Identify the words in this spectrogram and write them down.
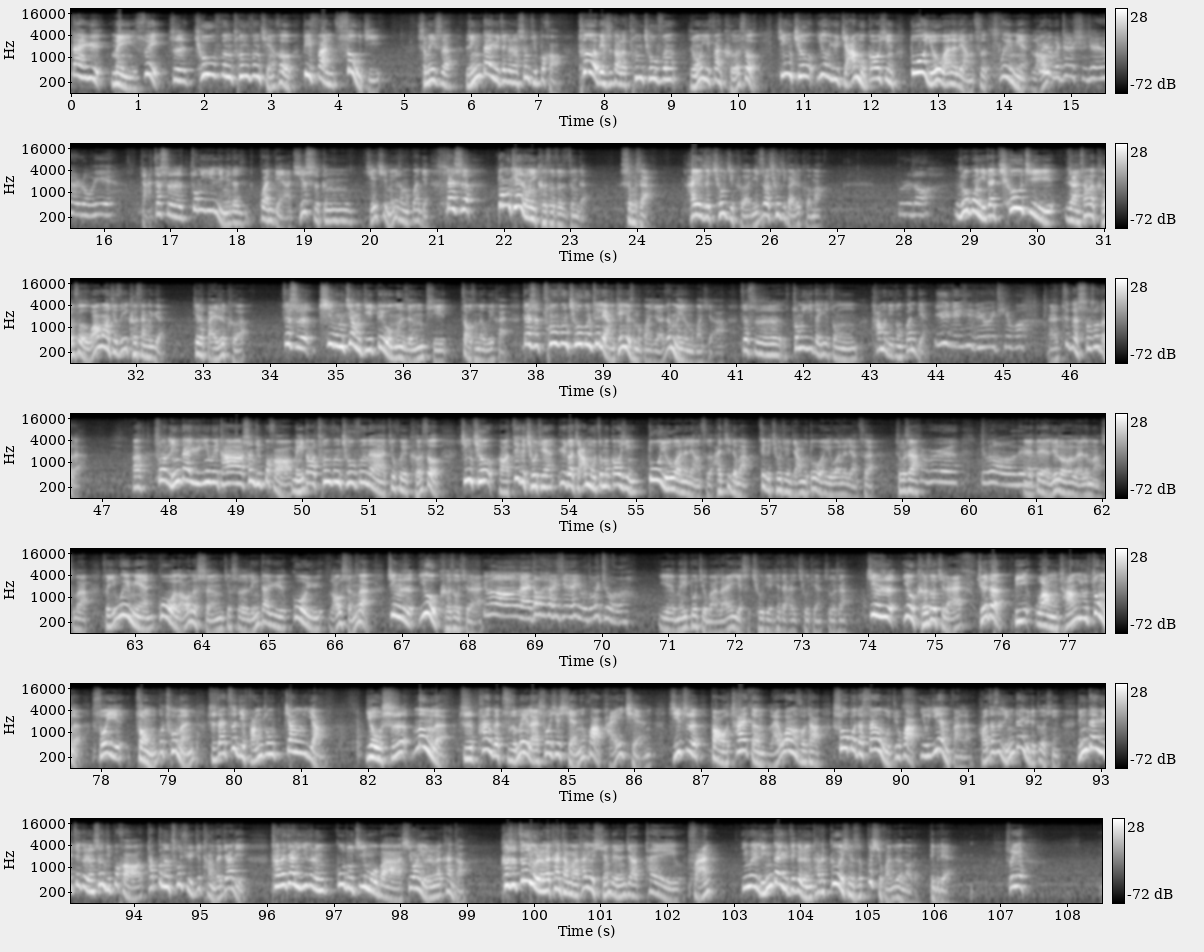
黛玉每岁至秋分、春分前后必犯瘦疾，什么意思？林黛玉这个人身体不好，特别是到了春秋分，容易犯咳嗽。金秋又与贾母高兴，多游玩了两次，未免劳。为什么这个时间很容易？啊，这是中医里面的观点啊，其实跟节气没有什么关点。但是冬天容易咳嗽，这是真的，是不是？还有一个秋季咳，你知道秋季百日咳吗？不知道。如果你在秋季染上了咳嗽，往往就是一咳三个月，就是百日咳。这是气温降低对我们人体。造成的危害，但是春分、秋分这两天有什么关系啊？这没什么关系啊，这是中医的一种他们的一种观点。一个节气只有一天吗？呃，这个说说的了，啊，说林黛玉因为她身体不好，每到春分、秋分呢就会咳嗽。金秋啊，这个秋天遇到贾母这么高兴，多游玩了两次，还记得吗？这个秋天贾母多玩游玩了两次，是不是啊？是不是？刘姥姥对，哎，对，刘姥姥来了嘛，是吧？所以未免过劳了神，就是林黛玉过于劳神了。近日又咳嗽起来。刘姥姥来到现在有多久了？也没多久吧，来也是秋天，现在还是秋天，是不是？近日又咳嗽起来，觉得比往常又重了，所以总不出门，只在自己房中将养。有时闷了，只盼个姊妹来说些闲话排遣。及至宝钗等来问候他，说不得三五句话，又厌烦了。好，这是林黛玉的个性。林黛玉这个人身体不好，她不能出去，就躺在家里，躺在家里一个人孤独寂寞吧，希望有人来看她。可是真有人来看她嘛，她又嫌别人家太烦。因为林黛玉这个人，她的个性是不喜欢热闹的，对不对？所以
